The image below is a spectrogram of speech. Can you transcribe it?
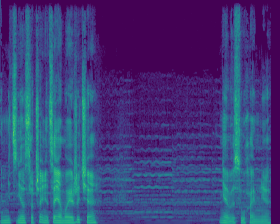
Nic nie dostarcza, nie cenia moje życie. Nie, wysłuchaj mnie.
